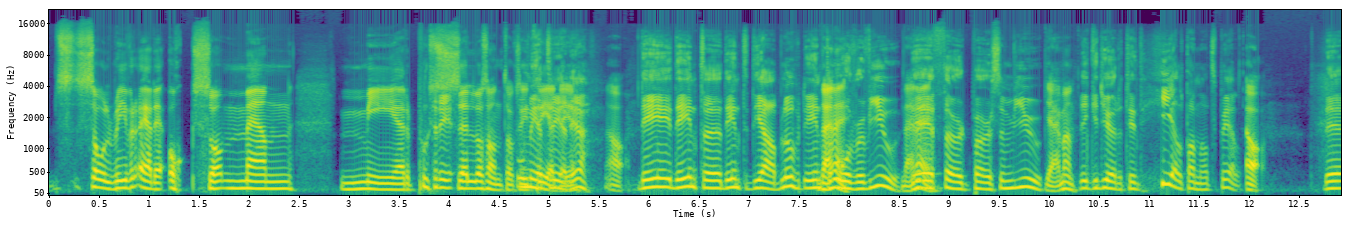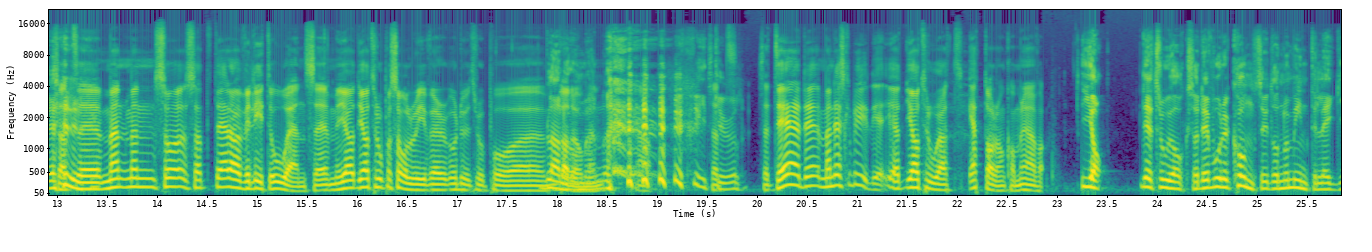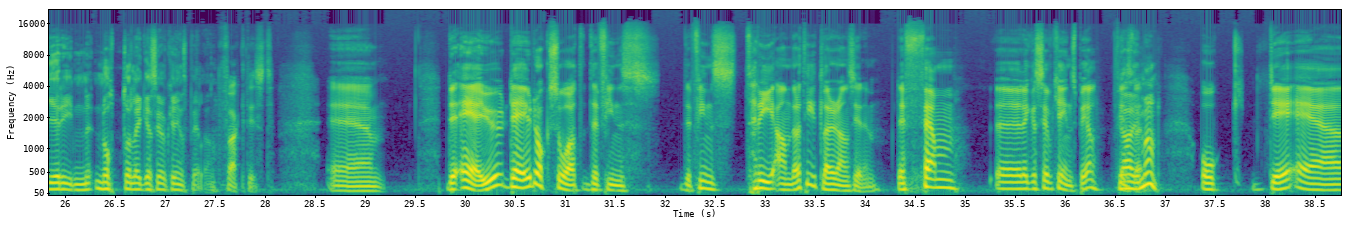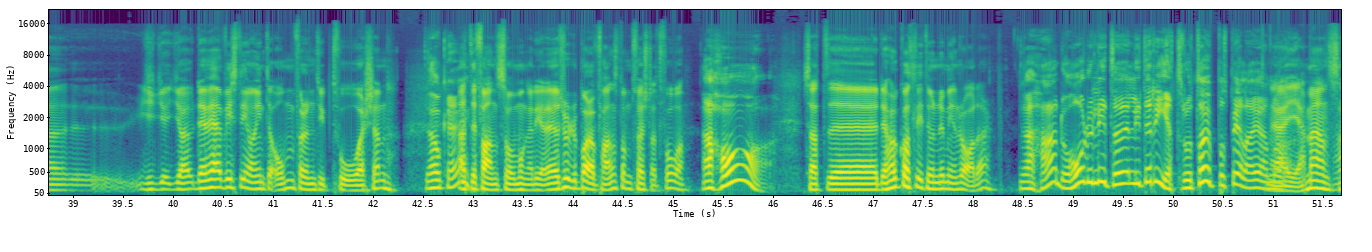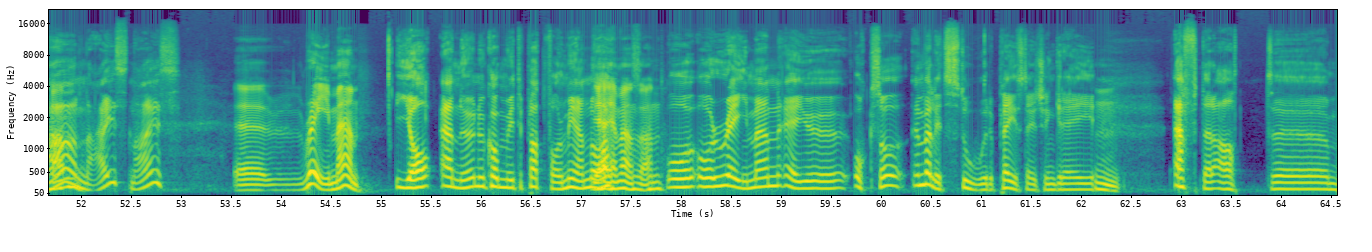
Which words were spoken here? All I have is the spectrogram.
Soul Reaver är det också, men mer pussel och sånt också och i mer 3D. 3D. Ja, Det är, det är inte det är inte Diablo, det är inte Nej, overview, Nej, det är third person view, jajamän. vilket gör det till ett helt annat spel. Ja. Det, Så att, eh, men men så, så att där har vi lite oense. Men jag, jag tror på Soul Reaver och du tror på eh, Blood Blood, Omen. Omen. Ja. Så skitkul. att, så att det, det, men det ska bli, jag, jag tror att ett av dem kommer i alla fall. Ja, det tror jag också. Det vore konstigt om de inte lägger in något att lägga sig och spelen. Faktiskt. Eh, det är ju det är ju dock så att det finns det finns tre andra titlar i den serien. Det är fem eh, Legacy of Kane-spel. finns det. Jajamän. Och det är jag, det här visste jag inte om förrän typ två år sedan okej. att det fanns så många delar. Jag trodde bara fanns de första två. Jaha. Så att eh, det har gått lite under min radar. Jaha, då har du lite lite retro ta upp och spela igen. Jajamensan. Ah, nice, nice. Eh, Rayman. Ja, ännu nu kommer vi till plattform igen då. Jajamensan. Och, och Rayman är ju också en väldigt stor PlayStation grej Mm. efter att eh,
